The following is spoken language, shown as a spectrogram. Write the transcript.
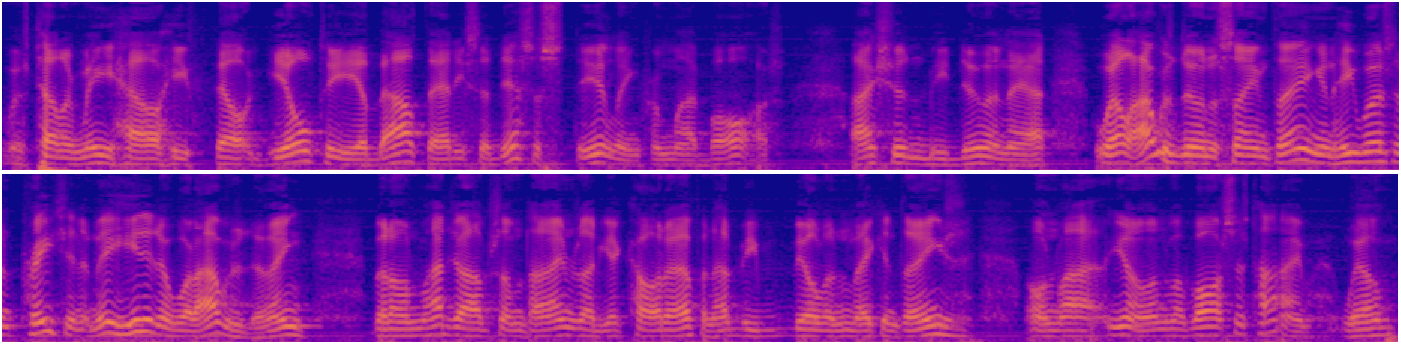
was telling me how he felt guilty about that. He said, This is stealing from my boss. I shouldn't be doing that. Well, I was doing the same thing, and he wasn't preaching at me. He didn't know what I was doing. But on my job, sometimes I'd get caught up, and I'd be building, making things on my, you know, on my boss's time. Well,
